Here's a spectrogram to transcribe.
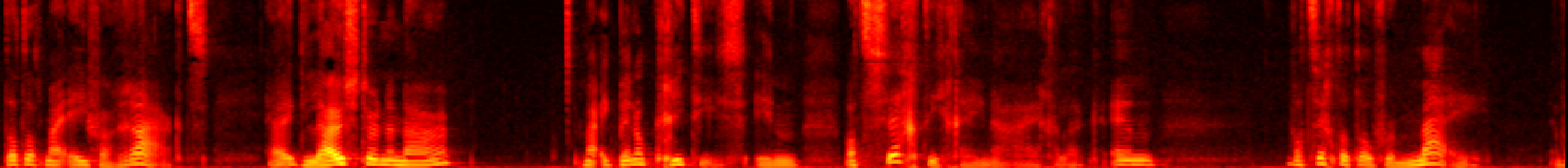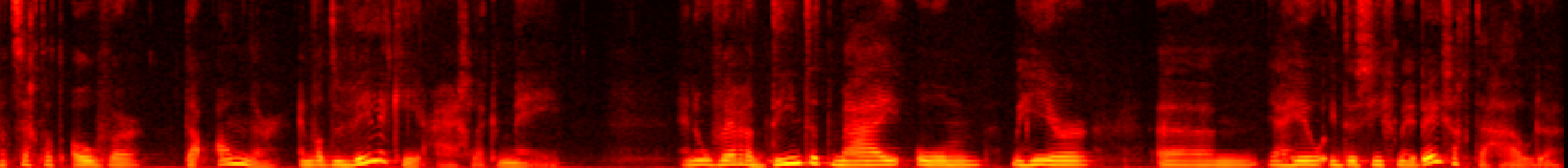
dat dat mij even raakt. ik luister ernaar, maar ik ben ook kritisch in wat zegt diegene eigenlijk? En wat zegt dat over mij? En wat zegt dat over de ander? En wat wil ik hier eigenlijk mee? En hoeverre dient het mij om me hier um, ja, heel intensief mee bezig te houden?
